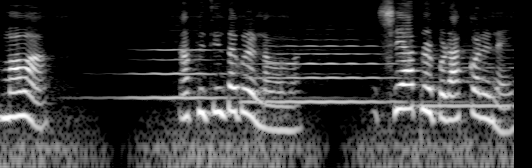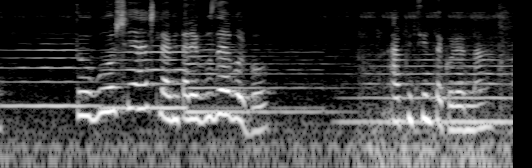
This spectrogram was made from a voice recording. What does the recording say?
মামা, আপনি চিন্তা করেন না মামা। সে আপনার উপর রাগ করে নাই। তবুও সে আসলে আমি তারে বুঝাই বলব। আপনি চিন্তা করেন না।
